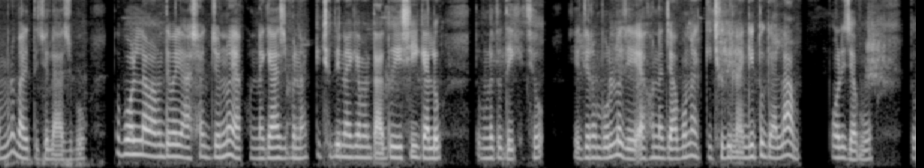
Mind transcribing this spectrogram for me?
আমরা বাড়িতে চলে আসব। তো বললাম আমাদের বাড়ি আসার জন্য এখন নাকি আসবে না। কিছুদিন আগে আমার দাদু এসেই গেল, তোমরা তো দেখেছ। সেই জন্য বলল যে এখন আর যাব না, কিছুদিন আগেই তো গেলাম, পরে যাব। তো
